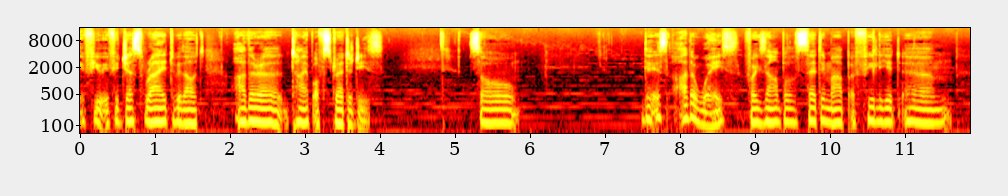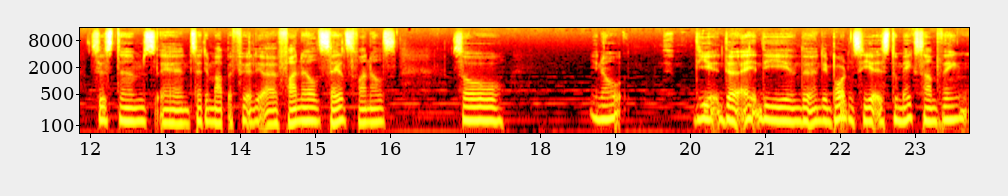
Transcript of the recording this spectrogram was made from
if you if you just write without other uh, type of strategies. So there is other ways for example setting up affiliate um, systems and setting up affiliate uh, funnels sales funnels. So you know the the eh, the the, the importance here is to make something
